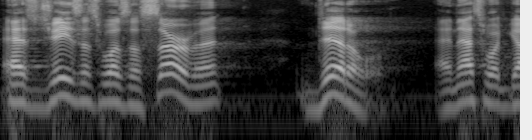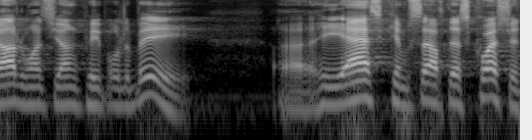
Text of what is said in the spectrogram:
As Jesus was a servant, ditto. And that's what God wants young people to be. Uh, he asked himself this question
